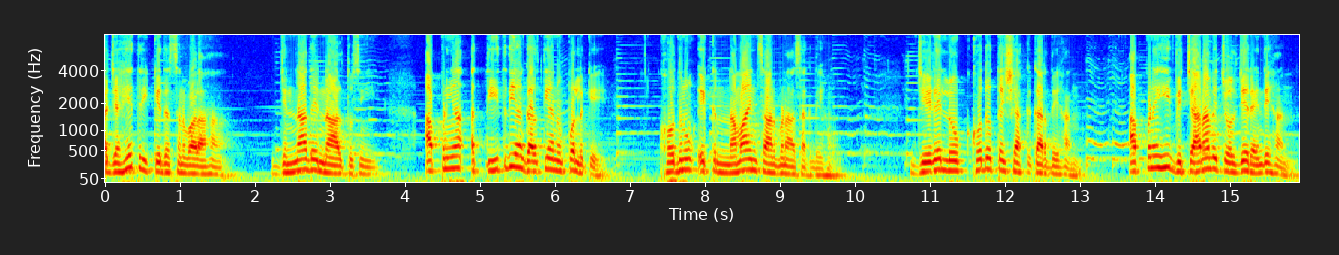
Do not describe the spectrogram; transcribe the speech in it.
ਅਜਿਹੇ ਤਰੀਕੇ ਦੱਸਣ ਵਾਲਾ ਹਾਂ, ਜਿਨ੍ਹਾਂ ਦੇ ਨਾਲ ਤੁਸੀਂ ਆਪਣੀਆਂ ਅਤੀਤ ਦੀਆਂ ਗਲਤੀਆਂ ਨੂੰ ਭੁੱਲ ਕੇ ਖੁਦ ਨੂੰ ਇੱਕ ਨਵਾਂ ਇਨਸਾਨ ਬਣਾ ਸਕਦੇ ਹੋ। ਜਿਹੜੇ ਲੋਕ ਖੁਦ ਉੱਤੇ ਸ਼ੱਕ ਕਰਦੇ ਹਨ, ਆਪਣੇ ਹੀ ਵਿਚਾਰਾਂ ਵਿੱਚ ਉਲਝੇ ਰਹਿੰਦੇ ਹਨ,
